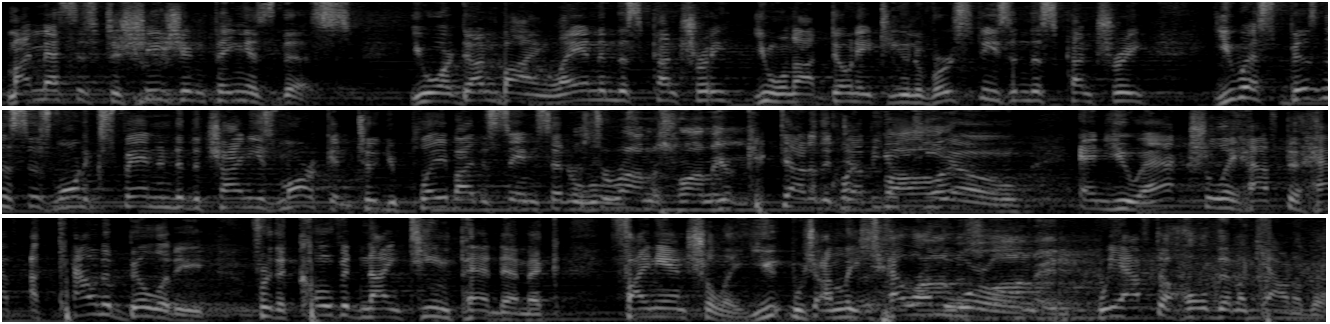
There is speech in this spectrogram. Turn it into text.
My message to Xi Jinping is this you are done buying land in this country. You will not donate to universities in this country. U.S. businesses won't expand into the Chinese market until you play by the same set of Mr. rules. Ramaswamy, You're kicked out of the WTO, and you actually have to have accountability for the COVID 19 pandemic financially, you, which unleashed Mr. hell on the world. We have to hold them accountable.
